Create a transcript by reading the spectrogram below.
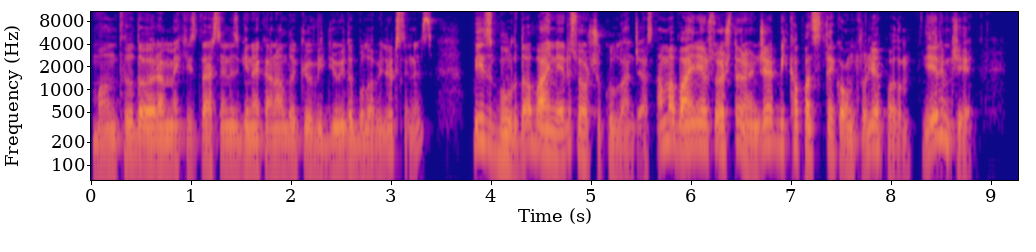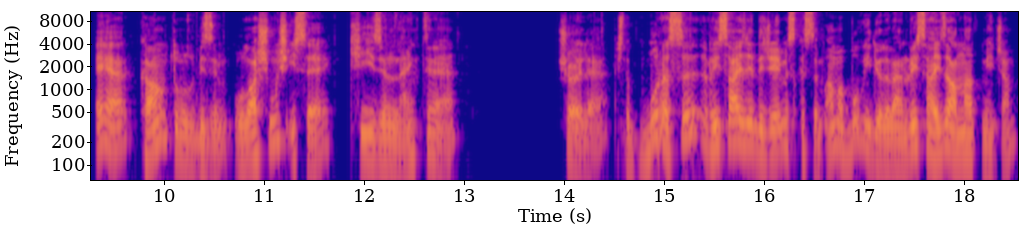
mantığı da öğrenmek isterseniz yine kanaldaki o videoyu da bulabilirsiniz. Biz burada binary search'ü kullanacağız. Ama binary search'ten önce bir kapasite kontrolü yapalım. Diyelim ki eğer count'umuz bizim ulaşmış ise keys'in length'ine şöyle işte burası resize edeceğimiz kısım ama bu videoda ben resize'ı anlatmayacağım.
